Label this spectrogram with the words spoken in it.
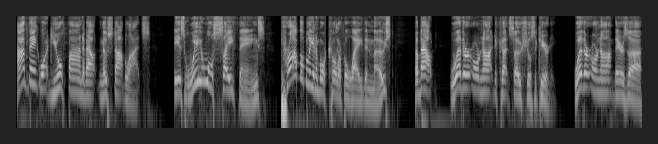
I think what you'll find about no stoplights is we will say things probably in a more colorful way than most about whether or not to cut Social Security, whether or not there's a,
